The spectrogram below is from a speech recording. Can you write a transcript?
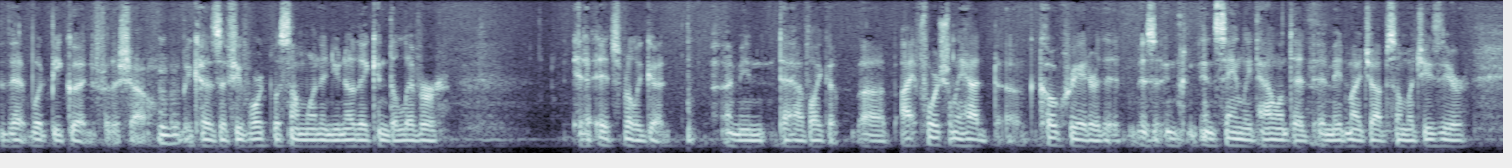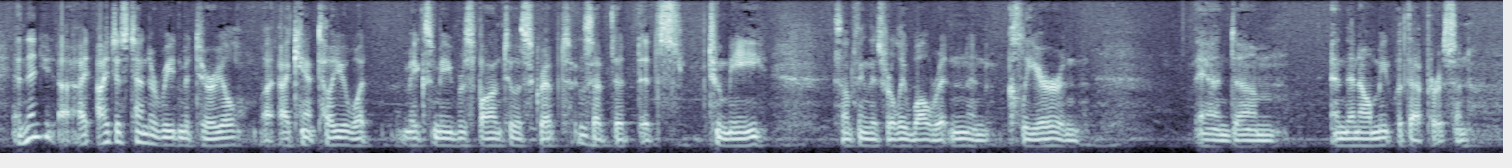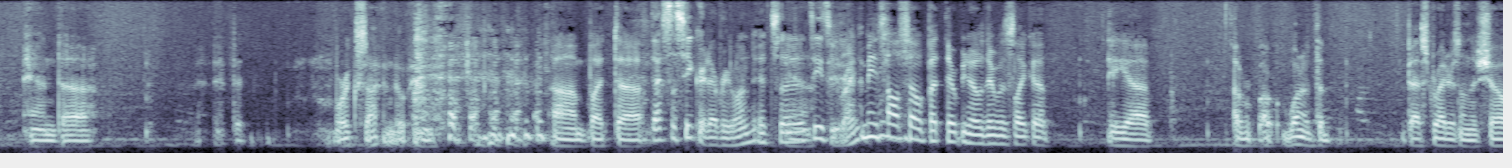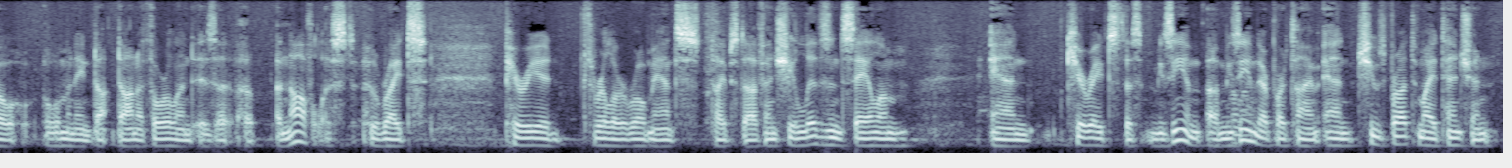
that would be good for the show. Because if you've worked with someone and you know they can deliver, it, it's really good. I mean, to have like a, uh, I fortunately had a co-creator that is in- insanely talented and made my job so much easier. And then you, I, I just tend to read material. I, I can't tell you what makes me respond to a script, except that it's to me something that's really well written and clear, and and um, and then I'll meet with that person, and uh, if it works, I can it. um, but uh, That's the secret, everyone. It's uh, yeah. it's easy, right? I mean, it's also, but there, you know, there was like a, a, uh, a, a one of the best writers on the show, a woman named Donna Thorland, is a, a, a novelist who writes period thriller, romance type stuff, and she lives in Salem and curates this museum uh, museum there part time. And she was brought to my attention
